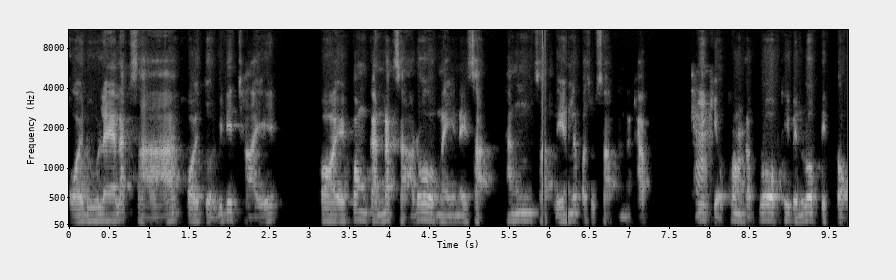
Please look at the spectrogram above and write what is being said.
คอยดูแลรักษาคอยตรวจวินิจฉัยคอยป้องกันรักษาโรคในในสัตว์ ทั้งสัตว์เลี้ยงและปศุสัตว์นะครับค่ะ ที่เกี่ยวข้องกับโรคที่เป็นโรคติดต่อ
